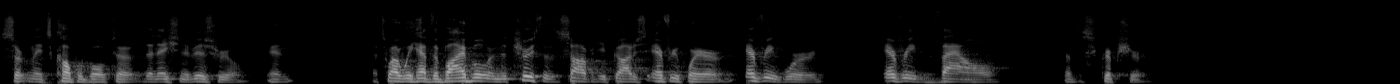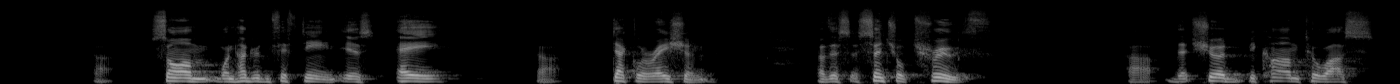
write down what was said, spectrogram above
Certainly, it's culpable to the nation of Israel. And that's why we have the Bible, and the truth of the sovereignty of God is everywhere, every word, every vow of the Scripture Uh, Psalm 115 is a uh, declaration of this essential truth uh, that should become to us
